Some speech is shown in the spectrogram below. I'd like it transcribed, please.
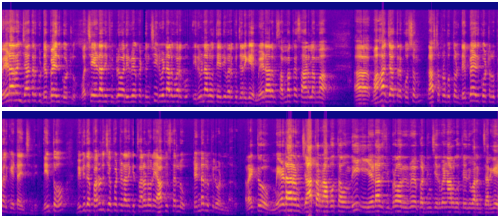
మేడారం జాతరకు డెబ్బై ఐదు కోట్లు. వచ్చే ఏడాది ఫిబ్రవరి ఇరవై ఒకటి నుంచి ఇరవై నాలుగు వరకు ఇరవై నాలుగో తేదీ వరకు జరిగే మేడారం సమ్మక్క సారలమ్మ మహాజాతర కోసం రాష్ట్ర ప్రభుత్వం డెబ్బై ఐదు కోట్ల రూపాయలు కేటాయించింది. దీంతో వివిధ పనులు చేపట్టడానికి త్వరలోనే ఆఫీసర్లు టెండర్లు పిలువనున్నారు. రైట్ మేడారం జాతర రాబోతా ఉంది. ఈ ఏడాది ఫిబ్రవరి ఇరవై ఒకటి నుంచి ఇరవై నాలుగో తేదీ వరకు జరిగే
